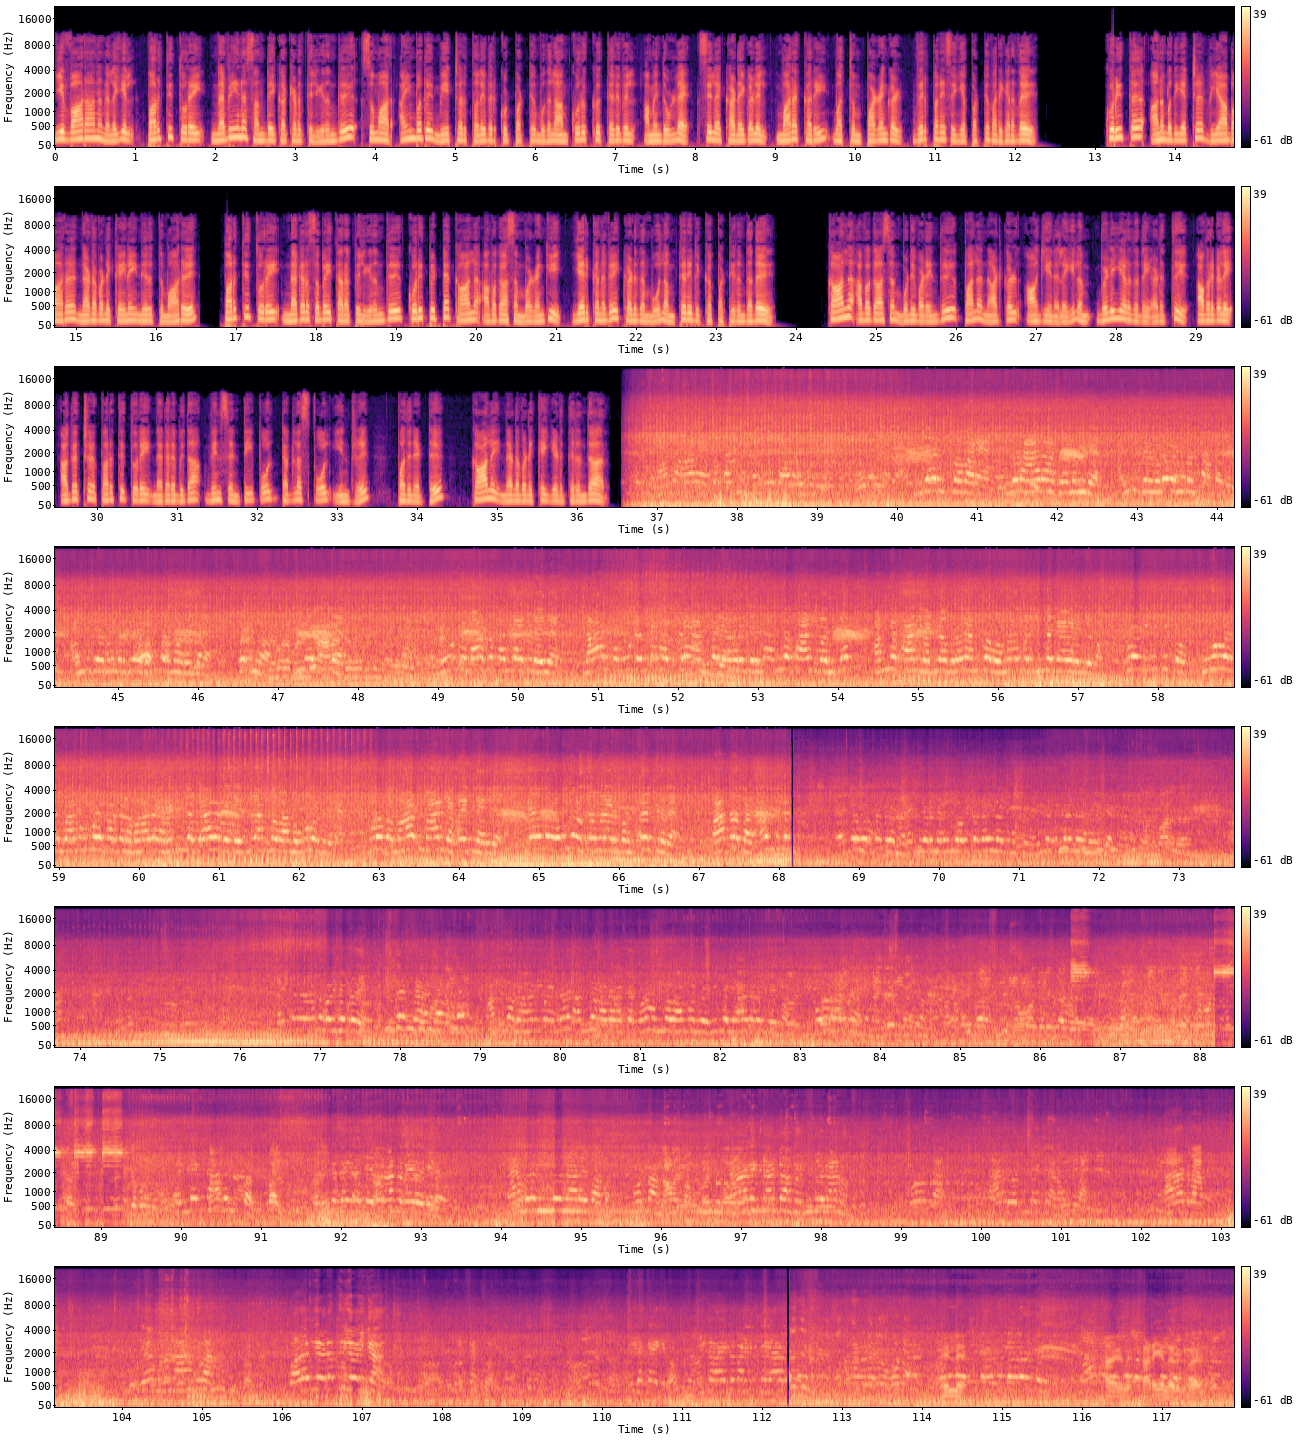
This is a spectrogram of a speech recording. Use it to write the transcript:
இவ்வாறான நிலையில் பருத்தித்துறை நவீன சந்தை கட்டடத்தில் இருந்து சுமார் ஐம்பது மீட்டர் தொலைவிற்குட்பட்டு முதலாம் குறுக்கு தெருவில் அமைந்துள்ள சில கடைகளில் மரக்கறி மற்றும் பழங்கள் விற்பனை செய்யப்பட்டு வருகிறது. குறித்த அனுமதியற்ற வியாபார நடவடிக்கையினை நிறுத்துமாறு பருத்தித்துறை நகரசபை தரப்பில் இருந்து குறிப்பிட்ட கால அவகாசம் வழங்கி ஏற்கனவே கடிதம் மூலம் தெரிவிக்கப்பட்டிருந்தது. கால அவகாசம் முடிவடைந்து பல நாட்கள் ஆகிய நிலையிலும் வெளியேறதை அடுத்து அவர்களை அகற்ற பருத்தித்துறை நகரபிதா வின்சென்டி போல் டக்ளஸ் போல் இன்று பதினெட்டு காலை நடவடிக்கை எடுத்திருந்தார். இவர் இப்ப நாளைக்கு நான் பார்க்குறேன் நீங்களும் நானும் இல்லை. அதில் கடையில் எடுக்கிறேன்.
